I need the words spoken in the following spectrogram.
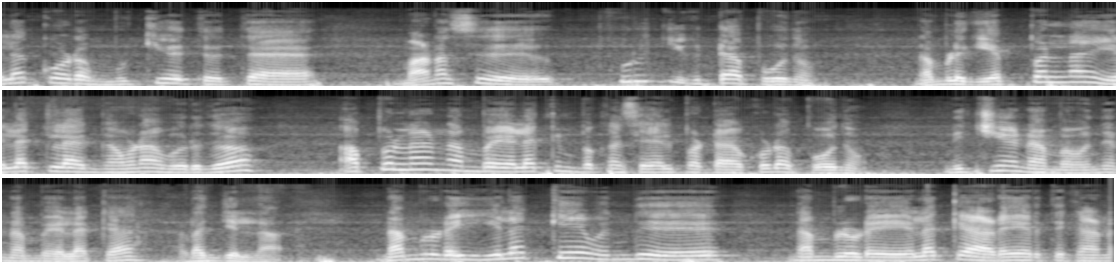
இலக்கோட முக்கியத்துவத்தை மனசு புரிஞ்சுக்கிட்டால் போதும். நம்மளுக்கு எப்பெல்லாம் இலக்கில் கவனம் வருதோ அப்போல்லாம் நம்ம இலக்கின் பக்கம் செயல்பட்டால் கூட போதும். நிச்சயம் நம்ம வந்து நம்ம இலக்கை அடைஞ்சிடலாம். நம்மளுடைய இலக்கே வந்து நம்மளுடைய இலக்கை அடையிறதுக்கான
